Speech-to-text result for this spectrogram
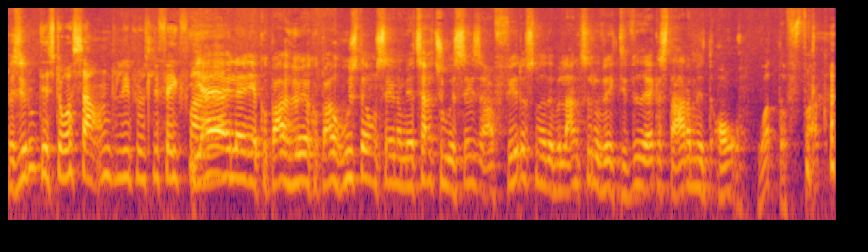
hvad siger du? Det store savn, du lige pludselig fik fra... Ja, eller jeg kunne bare høre, jeg kunne bare huske, at hun sagde, om jeg tager til USA, så er fedt og sådan noget, det var lang tid, du væk. Det ved jeg ikke, at starte med et år. What the fuck?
